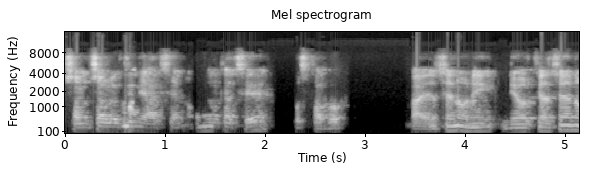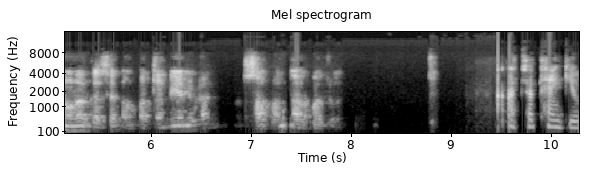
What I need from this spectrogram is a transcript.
সঞ্চালক যিনি আছেন ওনার কাছে উপস্থাপক ভাই আছেন উনি নিউ ইয়র্কে আছেন ওনার কাছে নাম্বারটা নিয়ে নেবেন সব যোগাযোগ আচ্ছা থ্যাংক ইউ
